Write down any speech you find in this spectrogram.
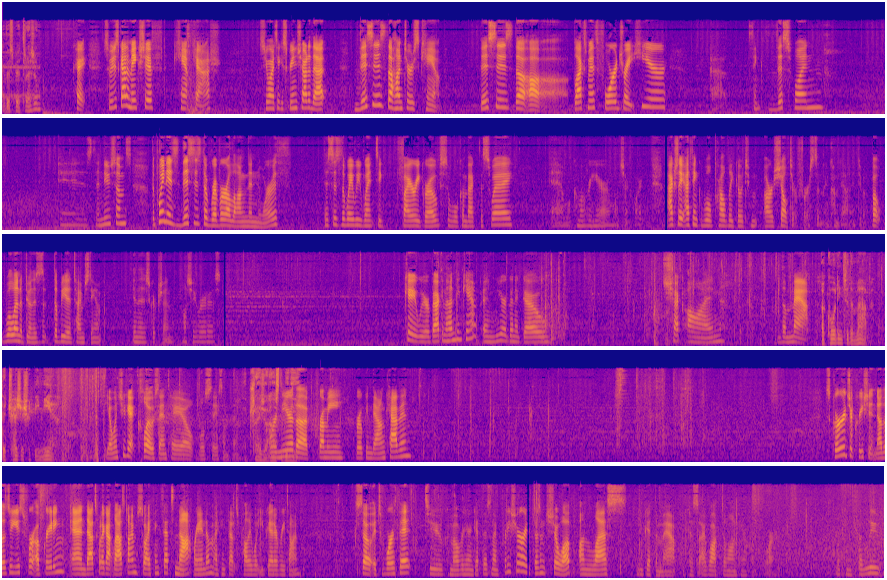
Could this be a treasure? Okay, so we just got a makeshift camp cache. So you want to take a screenshot of that. This is the hunter's camp. This is the uh, blacksmith forge right here. Uh, I think this one is the Newsoms. The point is, this is the river along the north. This is the way we went to Fiery Grove, so we'll come back this way. And we'll come over here and we'll check for it. Actually, I think we'll probably go to our shelter first and then come down and do it. But we'll end up doing this. There'll be a timestamp in the description. I'll show you where it is. Okay, we are back in the hunting camp and we are going to go check on the map. According to the map, the treasure should be near. Yeah, once you get close, Antea will say something. The treasure We're has to near near. the crummy, broken down cabin. Scourge accretion. Now those are used for upgrading, and that's what I got last time. So I think that's not random. I think that's probably what you get every time. So it's worth it to come over here and get this. And I'm pretty sure it doesn't show up unless you get the map because I walked along here before looking for loot.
